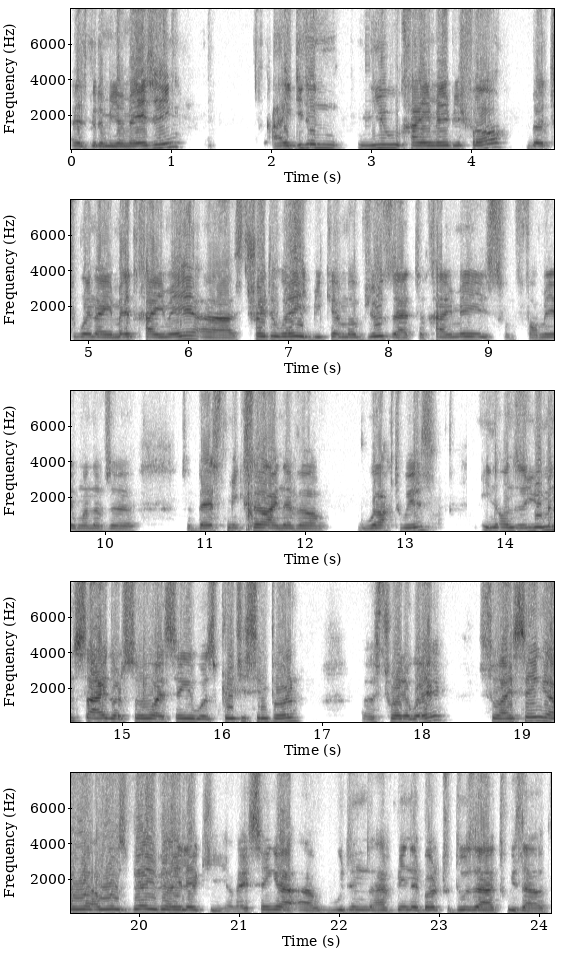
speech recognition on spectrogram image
it's going to be amazing. I didn't knew Jaime before, but when I met Jaime, uh, straight away it became obvious that Jaime is for me one of the, the best mixer I never worked with. In, on the human side also, I think it was pretty simple uh, straight away so I think I, I, was very, very lucky. And I think I, I, wouldn't have been able to do that without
